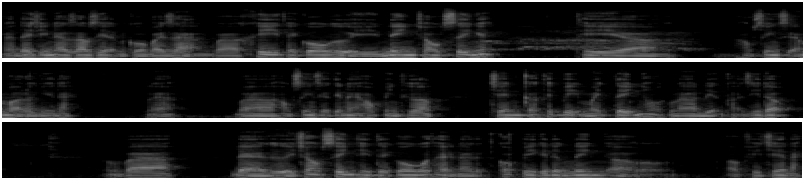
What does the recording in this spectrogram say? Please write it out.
Ờ, đây chính là giao diện của bài giảng và khi thầy cô gửi link cho học sinh ấy thì ờ, học sinh sẽ mở được như này. Đấy. và học sinh sẽ tiến hành học bình thường trên các thiết bị máy tính hoặc là điện thoại di động. Và để gửi cho học sinh thì thầy cô có thể là copy cái đường link ở ở phía trên này.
